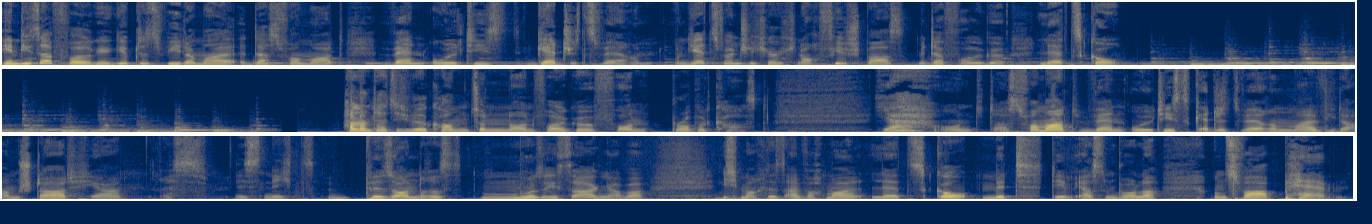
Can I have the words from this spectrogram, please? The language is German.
In dieser Folge gibt es wieder mal das Format, wenn Ultis Gadgets wären. Und jetzt wünsche ich euch noch viel Spaß mit der Folge Let's Go! Hallo und herzlich willkommen zu einer neuen Folge von Broadcast. Ja, und das Format, wenn Ultis Gadgets wären, mal wieder am Start. Ja, es ist nichts Besonderes, muss ich sagen, aber ich mache jetzt einfach mal Let's Go mit dem ersten Brawler und zwar Pam.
